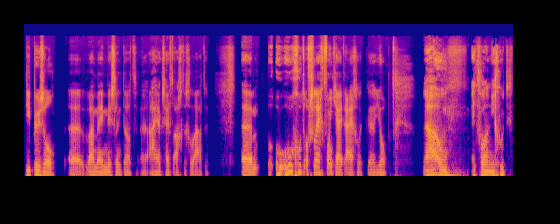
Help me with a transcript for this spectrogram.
die puzzel uh, waarmee Misselink dat uh, Ajax heeft achtergelaten. Um, hoe, hoe, goed of slecht vond jij het eigenlijk, uh, Job? Nou, ik vond het niet goed.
